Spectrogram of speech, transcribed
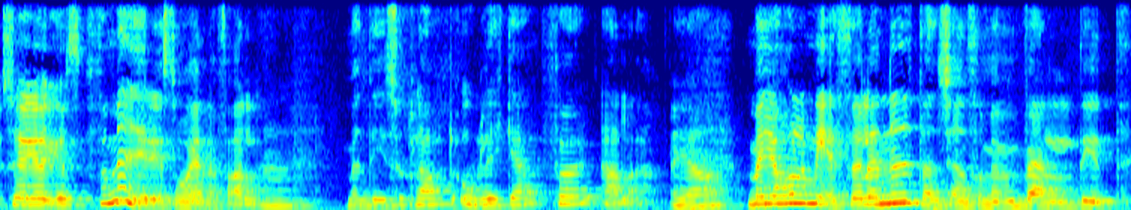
Så jag, jag, för mig är det så i alla fall. Mm. Men det är såklart olika för alla. Ja, Men jag håller med, seleniten känns som en väldigt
